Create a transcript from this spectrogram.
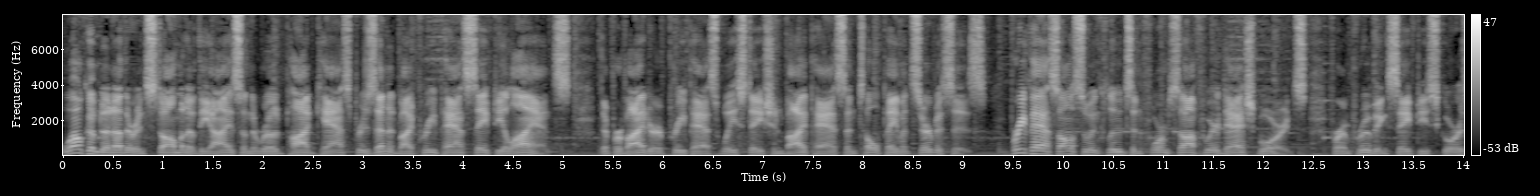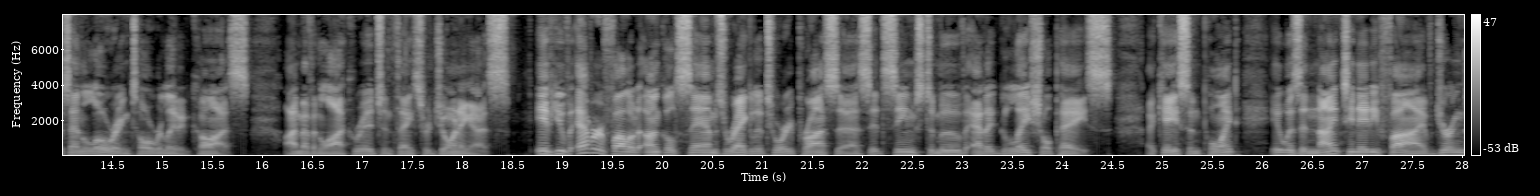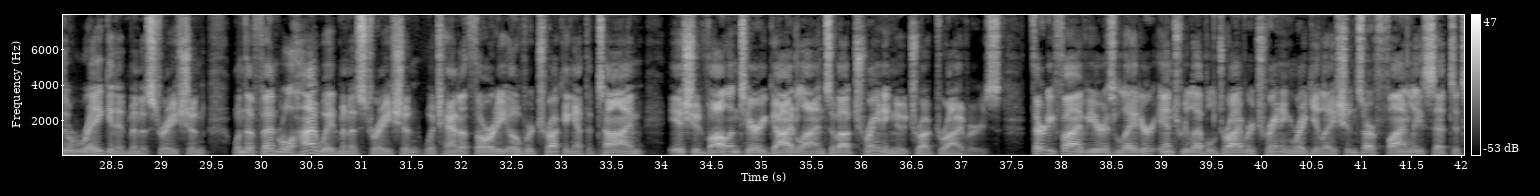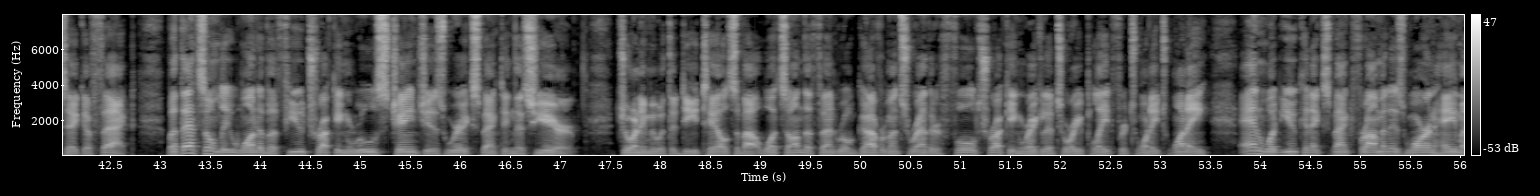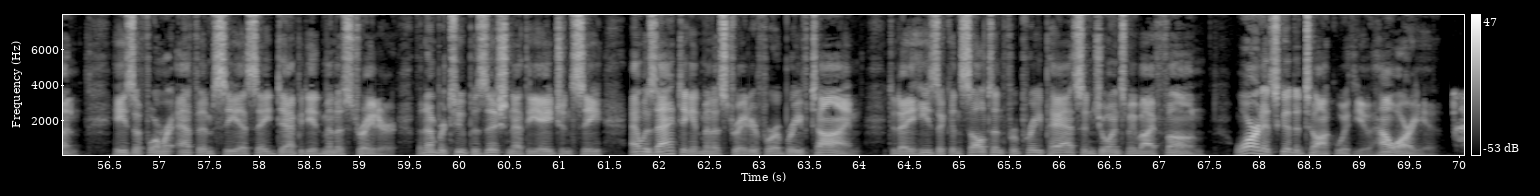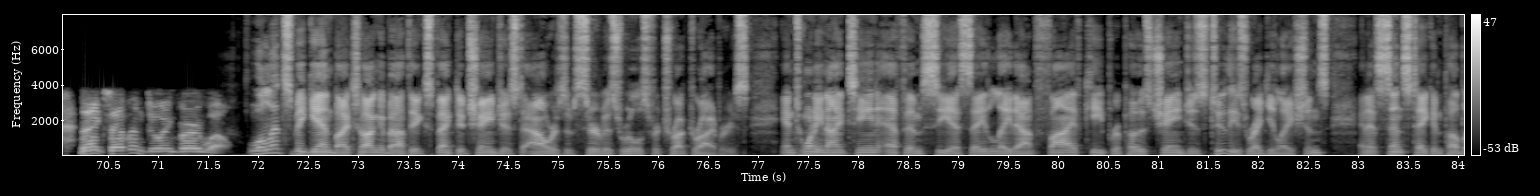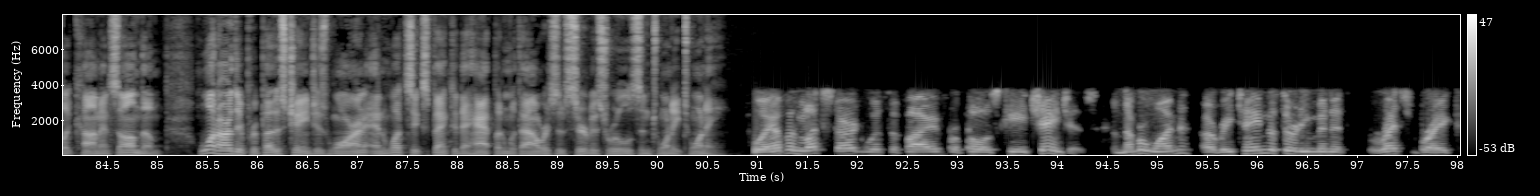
Welcome to another installment of the Eyes on the Road podcast presented by Prepass Safety Alliance, the provider of Prepass Weigh Station Bypass and Toll Payment Services. Prepass also includes informed software dashboards for improving safety scores and lowering toll related costs. I'm Evan Lockridge, and thanks for joining us. If you've ever followed Uncle Sam's regulatory process, it seems to move at a glacial pace. A case in point, it was in 1985 during the Reagan administration when the Federal Highway Administration, which had authority over trucking at the time, issued voluntary guidelines about training new truck drivers. 35 years later, entry level driver training regulations are finally set to take effect, but that's only one of a few trucking rules changes we're expecting this year. Joining me with the details about what's on the federal government's rather full trucking regulatory plate for 2020 and what you can expect from it is Warren Hoemann. He's a former FMCSA deputy administrator, the number two position at the agency, and was acting administrator for a brief time. Today he's a consultant for Prepass and joins me by phone. Warren, it's good to talk with you. How are you? Thanks, Evan. Doing very well. Well, let's begin by talking about the expected changes to hours of service rules for truck drivers. In 2019, FMCSA laid out five key proposed changes to these regulations and has since taken public comments on them. What are the proposed changes, Warren, and what's expected to happen with hours of service rules in 2020? Well, Evan, let's start with the five proposed key changes. Number one, uh, retain the 30 minute rest break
